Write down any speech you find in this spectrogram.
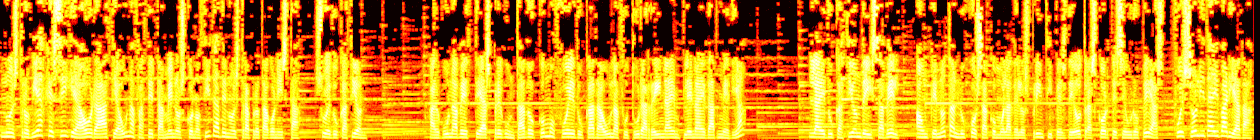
Nuestro viaje sigue ahora hacia una faceta menos conocida de nuestra protagonista, su educación. ¿Alguna vez te has preguntado cómo fue educada una futura reina en plena Edad Media? La educación de Isabel, aunque no tan lujosa como la de los príncipes de otras cortes europeas, fue sólida y variada.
